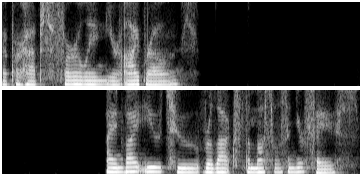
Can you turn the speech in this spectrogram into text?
or perhaps furrowing your eyebrows. I invite you to relax the muscles in your face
